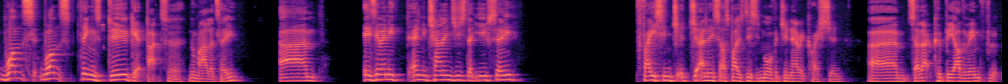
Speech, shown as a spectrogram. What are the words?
once once things do get back to normality, um, is there any any challenges that you see facing? And I suppose this is more of a generic question. Um, so that could be other influ-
